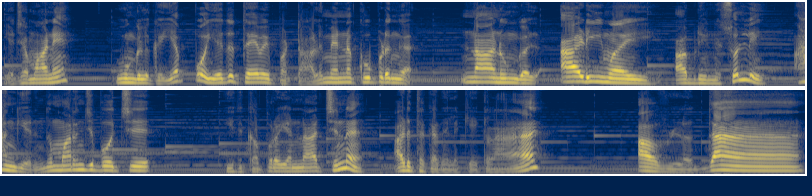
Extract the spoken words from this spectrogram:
எஜமானே உங்களுக்கு எப்போ எது தேவைப்பட்டாலும் என்ன கூப்பிடுங்க. நான் உங்கள் அடிமை அப்படின்னு சொல்லி அங்கிருந்து மறைஞ்சு போச்சு. இதுக்கப்புறம் என்ன ஆச்சுன்னு அடுத்த கதையில கேட்கலாம். அவ்வளோதான்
